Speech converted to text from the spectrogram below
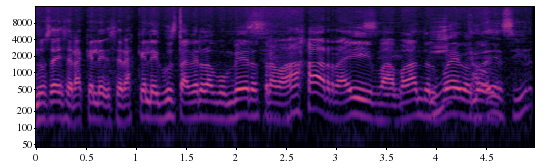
no sé, ¿será que, le, ¿será que les gusta ver a los bomberos trabajar ahí, apagando el fuego? ¿no? decir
